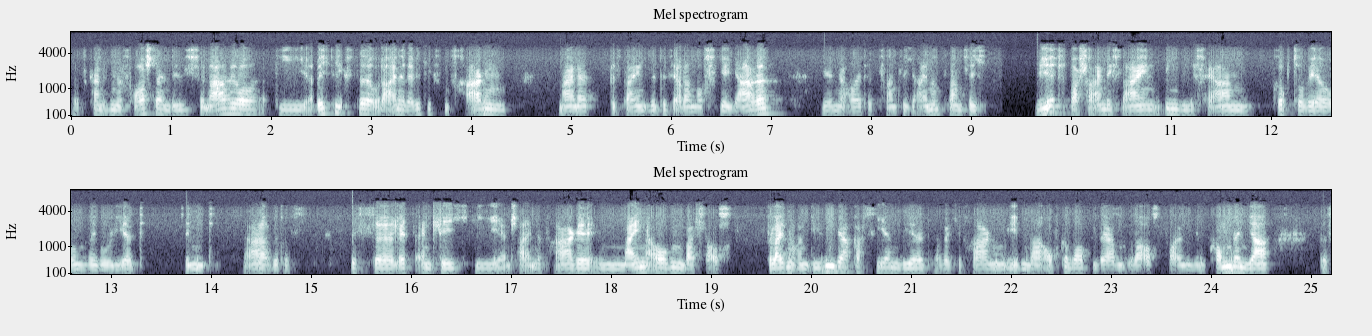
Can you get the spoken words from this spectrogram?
Das kann ich mir vorstellen, dieses Szenario. Die wichtigste oder eine der wichtigsten Fragen, meine, bis dahin sind es ja dann noch vier Jahre, wir haben ja heute 2021, wird wahrscheinlich sein, inwiefern Kryptowährungen reguliert sind. Ja, also das ist äh, letztendlich die entscheidende Frage in meinen Augen, was auch vielleicht noch in diesem Jahr passieren wird, welche Fragen eben da aufgeworfen werden oder auch vor allem im kommenden Jahr das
